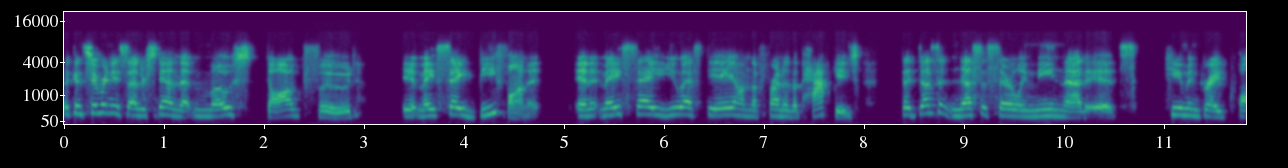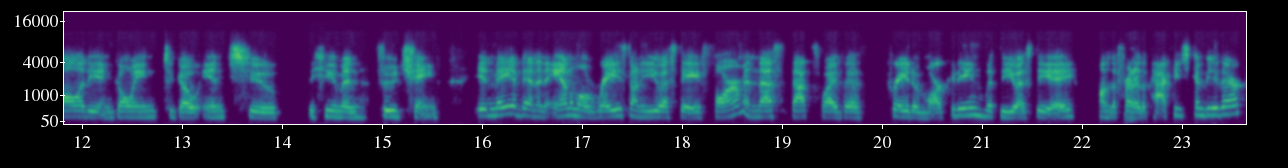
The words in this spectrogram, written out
the consumer needs to understand that most dog food it may say beef on it and it may say USDA on the front of the package. That doesn't necessarily mean that it's human grade quality and going to go into the human food chain. It may have been an animal raised on a USDA farm and that's that's why the creative marketing with the USDA on the front right. of the package can be there.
